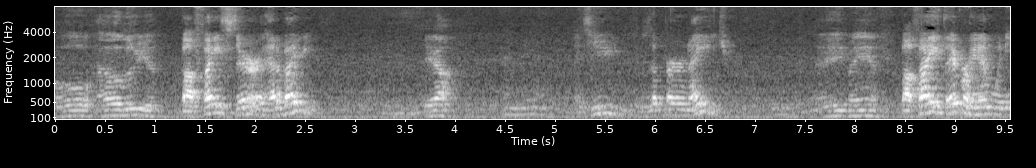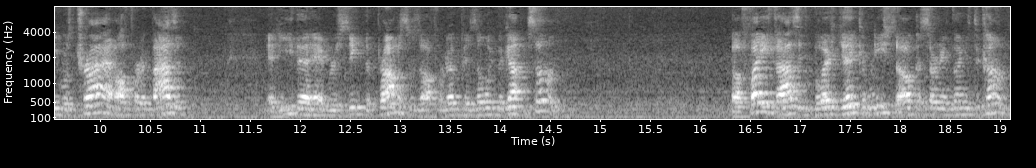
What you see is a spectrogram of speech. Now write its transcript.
Oh, hallelujah. By faith, Sarah had a baby, Yeah. Amen. and she was up there in age. Amen. By faith, Abraham, when he was tried, offered up Isaac, and he that had received the promises offered up his only begotten son. By faith, Isaac blessed Jacob and Esau concerning things to come.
